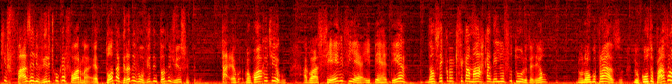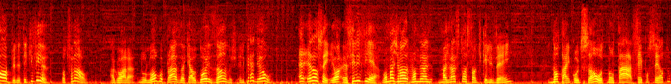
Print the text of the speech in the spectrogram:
que faz ele vir de qualquer forma. É toda a grana envolvida em torno disso, entendeu? Tá, eu concordo contigo. Agora, se ele vier e perder, não sei como é que fica a marca dele no futuro, entendeu? No longo prazo. No curto prazo, óbvio, ele tem que vir. Ponto final. Agora, no longo prazo, daqui a dois anos, ele perdeu. É, eu não sei, eu, se ele vier, vamos imaginar, vamos imaginar a situação de que ele vem, não está em condição, ou não está 100%,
